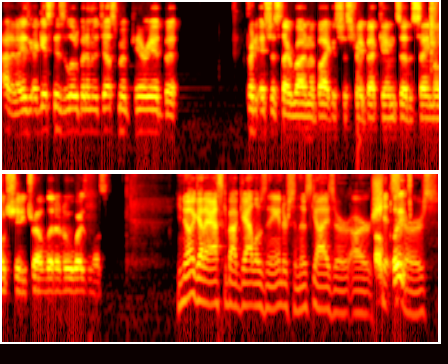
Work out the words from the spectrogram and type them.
I don't know. I guess there's a little bit of an adjustment period, but pretty. It's just like riding a bike. It's just straight back into the same old shitty travel that it always was. You know, I got to ask about Gallows and Anderson. Those guys are are oh, shit please. stirrers.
